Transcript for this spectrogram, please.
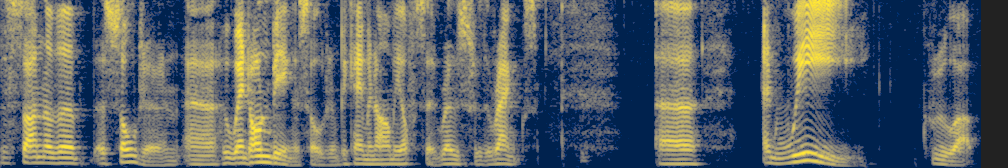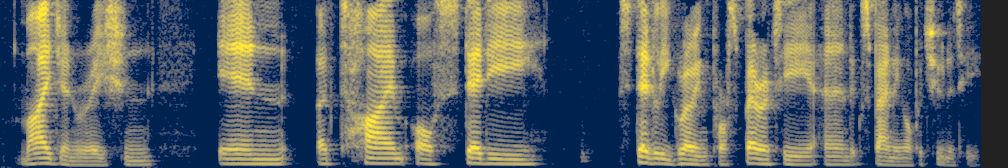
the son of a, a soldier and, uh, who went on being a soldier and became an army officer, rose through the ranks. Uh, and we grew up, my generation, in a time of steady, steadily growing prosperity and expanding opportunity.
